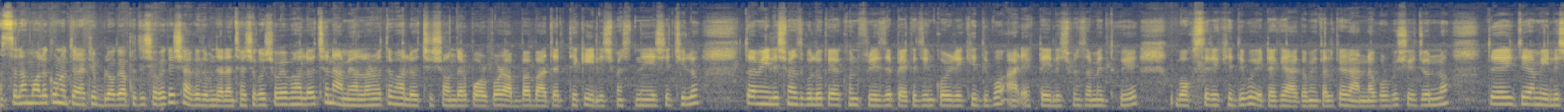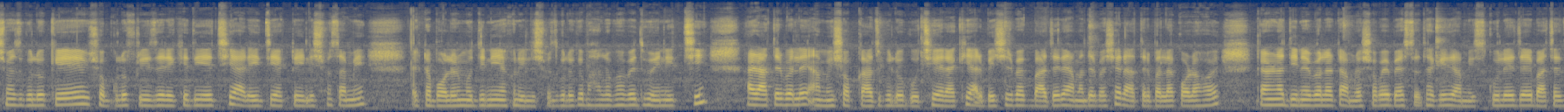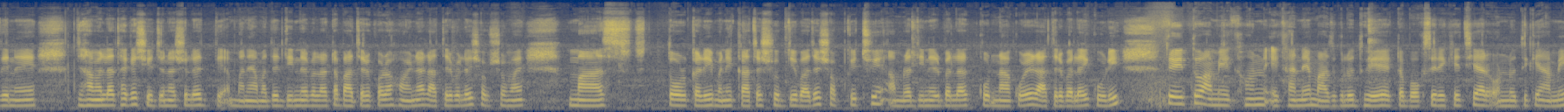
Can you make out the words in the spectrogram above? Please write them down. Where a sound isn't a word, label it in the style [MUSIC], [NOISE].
আসসালামু আলাইকুম, নতুন একটি ব্লগ আপনাদের সবাইকে স্বাগতম জানাচ্ছি। আশা করি সবাই ভালো আছেন। আমি আল্লাহর মতো ভালো আছি। সন্ধ্যার পর পর আব্বা বাজার থেকে ইলিশ মাছ নিয়ে এসেছিল। তো আমি ইলিশ মাছগুলোকে এখন ফ্রিজে প্যাকেজিং করে রেখে দিব। আর একটা ইলিশ মাছ আমি ধুয়ে বক্সে রেখে দিব। এটাকে আগামীকালকে রান্না করব সেই জন্য তো এই যে আমি ইলিশ মাছগুলোকে সবগুলো ফ্রিজে রেখে দিয়েছি। আর এই যে একটা ইলিশ মাছ আমি একটা বলের মধ্যে নিয়ে এখন ইলিশ মাছগুলোকে ভালোভাবে ধুয়ে নিচ্ছি। আর রাতের বেলায় আমি সব কাজগুলো গুছিয়ে রাখি। আর বেশিরভাগ বাজারে আমাদের বাসায় রাতের বেলা করা হয়। কেননা দিনের বেলাটা আমরা সবাই ব্যস্ত থাকি, আমি স্কুলে যাই, বাচ্চাদের নিয়ে ঝামেলা থাকে, সেজন্য আসলে মানে আমাদের দিনের বেলাটা বাজার করা হয় না। রাতের বেলায় সবসময় মাছ তরকারি মানে কাঁচা সবজি বাজার সব কিছুই আমরা দিনের বেলা না করে রাতের বেলায় করি। তো এই তো আমি এখন এখানে মাছগুলো ধুয়ে একটা বক্সে রেখেছি। আর অন্যদিকে আমি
